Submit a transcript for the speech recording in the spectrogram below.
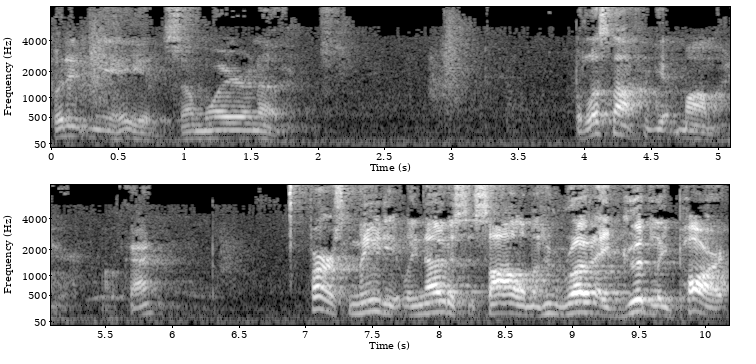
Put it in your head, some way or another. But let's not forget Mama here, okay? First, immediately notice that Solomon, who wrote a goodly part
